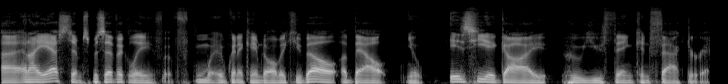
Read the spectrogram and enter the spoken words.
Uh, and I asked him specifically f- f- when it came to Aubé-Kubel about is he a guy who you think can factor in?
